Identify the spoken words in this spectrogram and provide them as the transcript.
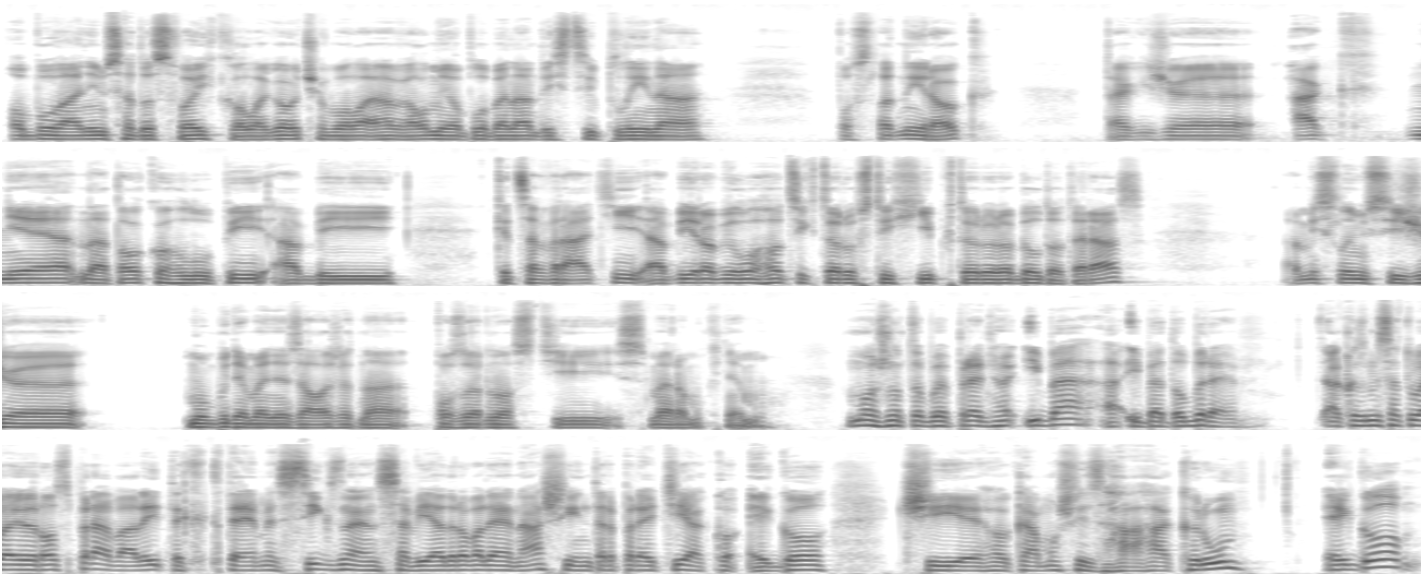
obúvaním sa do svojich kolegov, čo bola veľmi obľúbená disciplína posledný rok. Takže ak nie je natoľko hlúpy, aby keď sa vráti, aby robil hoci ktorú z tých chýb, ktorú robil doteraz. A myslím si, že mu bude menej záležať na pozornosti smerom k nemu. Možno to bude pre ňo iba a iba dobré ako sme sa tu aj rozprávali, tak k téme Six Nine sa vyjadrovali aj naši interpreti ako Ego či jeho kamoši z HH Crew. Ego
